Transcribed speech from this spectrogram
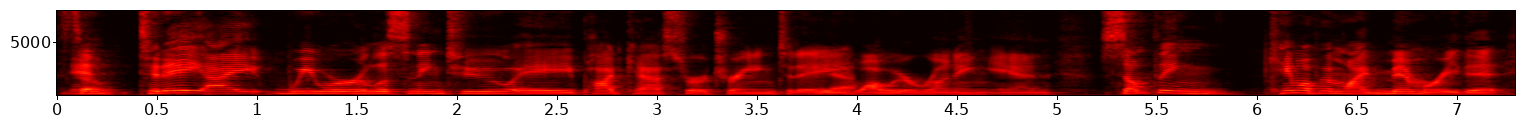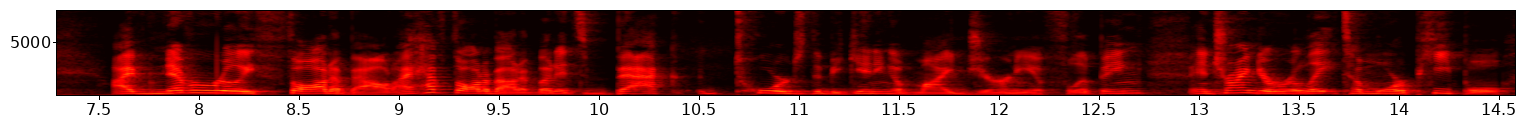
So- and today I we were listening to a podcast or a training today Yeah. while we were running and something came up in my memory that I've never really thought about. I have thought about it, but it's back towards the beginning of my journey of flipping and trying to relate to more people,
